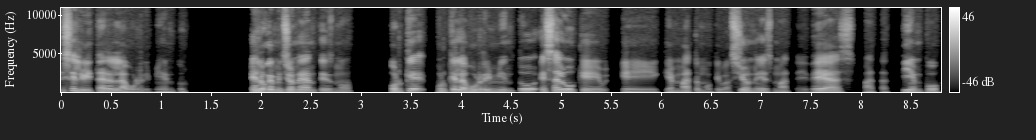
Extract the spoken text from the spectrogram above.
es el evitar el aburrimiento. Es lo que mencioné antes, ¿no? ¿Por qué? Porque el aburrimiento es algo que, que mata motivaciones, mata ideas, mata tiempo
